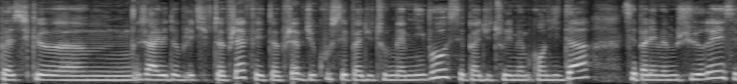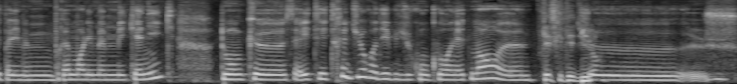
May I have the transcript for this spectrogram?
parce que euh, j'arrivais d'objectif Top Chef et Top Chef du coup c'est pas du tout le même niveau, c'est pas du tout les mêmes candidats, c'est pas les mêmes jurés, c'est pas les mêmes vraiment les mêmes mécaniques. Donc euh, ça a été très dur au début du concours honnêtement. euh, Qu'est-ce qui était dur? je- je-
